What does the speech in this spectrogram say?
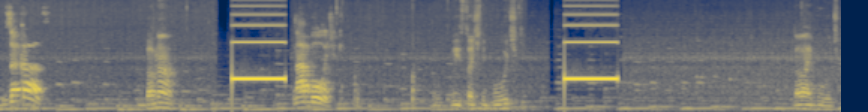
Заказ Донат. на булочки. Твої сочні булочки. Давай булочки.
